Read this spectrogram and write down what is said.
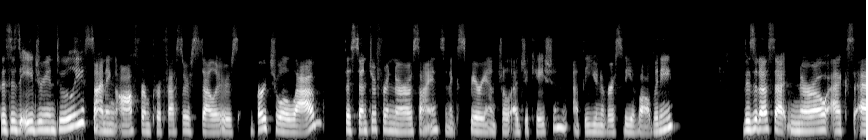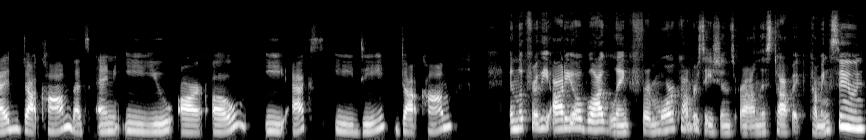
This is Adrienne Dooley signing off from Professor Steller's virtual lab, the Center for Neuroscience and Experiential Education at the University of Albany. Visit us at neuroexed.com. That's N E U R O E X E D.com. And look for the audio blog link for more conversations around this topic coming soon.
